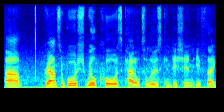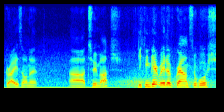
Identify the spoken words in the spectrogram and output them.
Um, groundsel bush will cause cattle to lose condition if they graze on it uh, too much. You can get rid of groundsel bush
